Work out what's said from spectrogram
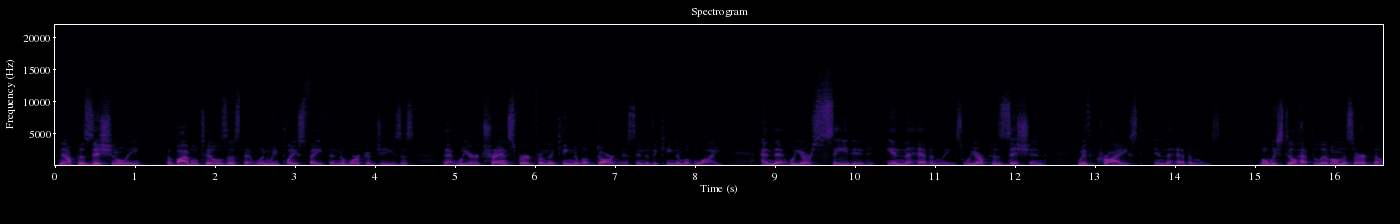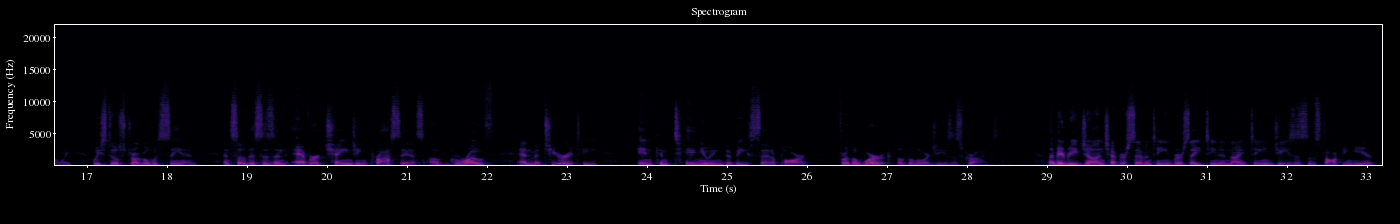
Now, positionally, the Bible tells us that when we place faith in the work of Jesus, that we are transferred from the kingdom of darkness into the kingdom of light, and that we are seated in the heavenlies. We are positioned with Christ in the heavenlies. But we still have to live on this earth, don't we? We still struggle with sin. And so this is an ever changing process of growth and maturity in continuing to be set apart for the work of the Lord Jesus Christ. Let me read John chapter 17, verse 18 and 19. Jesus is talking here.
